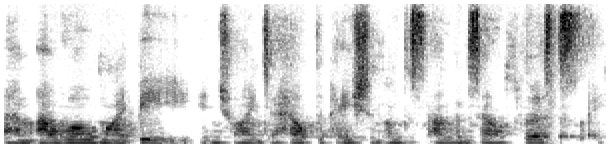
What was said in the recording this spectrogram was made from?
um, our role might be in trying to help the patient understand themselves firstly.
